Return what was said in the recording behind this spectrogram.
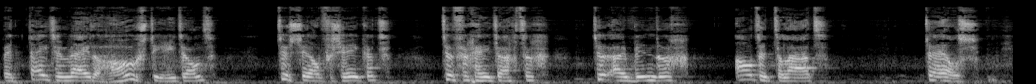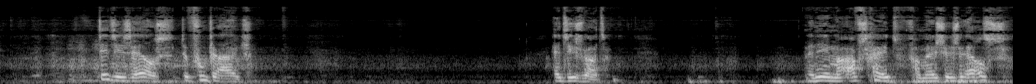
bij tijd en wijle hoogst irritant, te zelfverzekerd, te vergeetachtig, te uitbindig, altijd te laat, te Els. Dit is Els, de voeten uit. Het is wat. We nemen afscheid van mijn zus Els.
